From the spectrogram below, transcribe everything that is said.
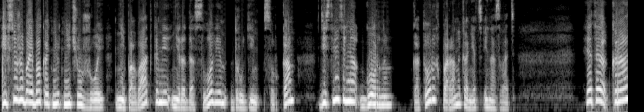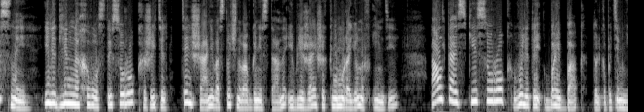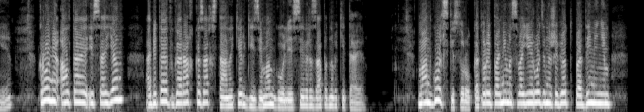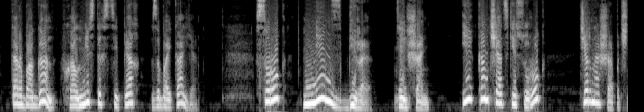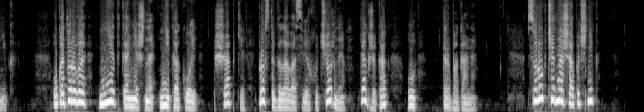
И все же Байбак отнюдь не чужой, ни повадками, ни родословием другим суркам, действительно горным, которых пора, наконец, и назвать. Это красный или длиннохвостый сурок, житель Тяньшани, Восточного Афганистана и ближайших к нему районов Индии, Алтайский сурок, вылитый байбак, только потемнее. Кроме Алтая и Саян, обитают в горах Казахстана, Киргизии, Монголии, северо-западного Китая. Монгольский сурок, который помимо своей родины живет под именем Тарбаган в холмистых степях Забайкалья. Сурок Мензбира – Тяньшань, и камчатский сурок черношапочник, у которого нет, конечно, никакой шапки, просто голова сверху черная, так же, как у Тарбагана. Сурок-черношапочник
